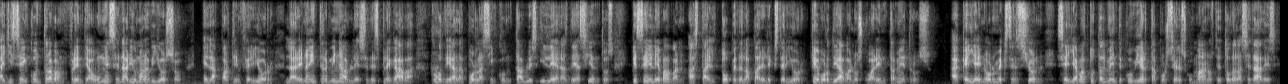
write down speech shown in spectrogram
Allí se encontraban frente a un escenario maravilloso. En la parte inferior, la arena interminable se desplegaba, rodeada por las incontables hileras de asientos que se elevaban hasta el tope de la pared exterior que bordeaba los 40 metros. Aquella enorme extensión se hallaba totalmente cubierta por seres humanos de todas las edades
